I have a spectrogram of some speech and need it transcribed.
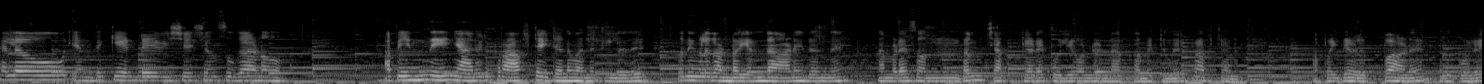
ഹലോ എന്തൊക്കെയുണ്ട് വിശേഷം? സുഖാണോ? അപ്പോൾ ഇന്ന് ഞാനൊരു ക്രാഫ്റ്റ് ആയിട്ടാണ് വന്നിട്ടുള്ളത്. അപ്പോൾ നിങ്ങൾ കണ്ടോ എന്താണ് ഇതെന്ന്? നമ്മുടെ സ്വന്തം ചക്കയുടെ തൊലി കൊണ്ട് ഉണ്ടാക്കാൻ പറ്റുന്ന ഒരു ക്രാഫ്റ്റാണ് അപ്പോൾ ഇത് എളുപ്പമാണ്. അതുപോലെ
